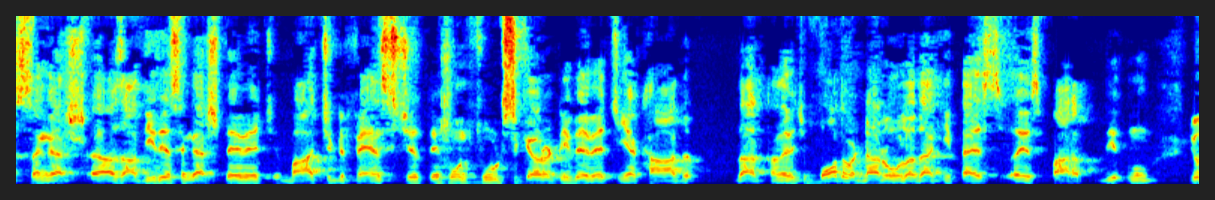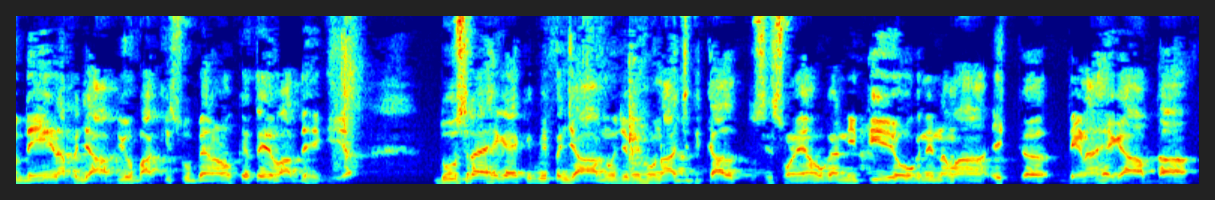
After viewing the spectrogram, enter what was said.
ਸੰਘਰਸ਼, ਆਜ਼ਾਦੀ ਦੇ ਸੰਘਰਸ਼ ਦੇ ਵਿੱਚ, ਬਾਅਦ ਚ ਡਿਫੈਂਸ ਚ ਤੇ ਹੁਣ ਫੂਡ ਸਿਕਿਉਰਿਟੀ ਦੇ ਵਿੱਚ ਜਾਂ ਖਾਦ ਪਦਾਰਥਾਂ ਦੇ ਵਿੱਚ ਬਹੁਤ ਵੱਡਾ ਰੋਲ ਅਦਾ ਕੀਤਾ ਇਸ ਇਸ ਭਾਰਤ ਦੀ ਨੂੰ, ਜੋ ਦੇਣ ਆ ਪੰਜਾਬ ਦੀ, ਉਹ ਬਾਕੀ ਸੂਬਿਆਂ ਨਾਲੋਂ ਕਿਤੇ ਵੱਧ ਹੈਗੀ ਆ। ਦੂਸਰਾ ਹੈਗਾ ਕਿ ਵੀ ਪੰਜਾਬ ਨੂੰ ਜਿਵੇਂ ਹੁਣ ਅੱਜ ਦੀ ਕੱਲ ਤੁਸੀਂ ਸੁਣਿਆ ਹੋਊਗਾ, ਨੀਤੀ ਆਯੋਗ ਨੇ ਨਵਾਂ ਇੱਕ ਦੇਣਾ ਹੈਗਾ ਆਪਦਾ,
